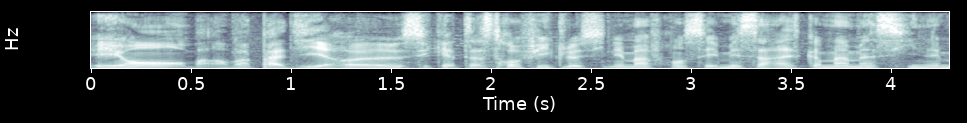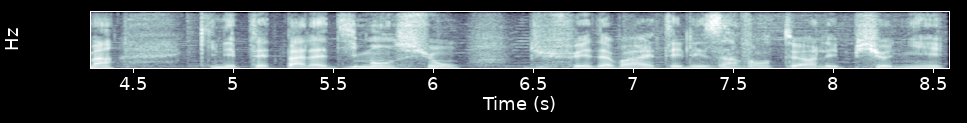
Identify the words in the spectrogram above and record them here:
Et en, bah, on va pas dire euh, c'est catastrophique le cinéma français, mais ça reste quand même un cinéma qui n'est peut-être pas la dimension du fait d'avoir été les inventeurs, les pionniers,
